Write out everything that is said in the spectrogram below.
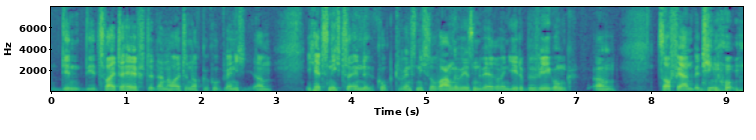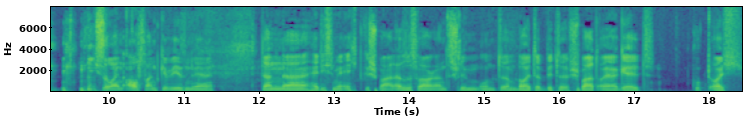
den, die zweite Hälfte dann heute noch geguckt, wenn ich, ähm, ich hätte es nicht zu Ende geguckt, wenn es nicht so warm gewesen wäre, wenn jede Bewegung ähm, zur Fernbedienung nicht so ein Aufwand gewesen wäre, dann äh, hätte ich es mir echt gespart. Also es war ganz schlimm und ähm, Leute, bitte spart euer Geld, guckt euch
